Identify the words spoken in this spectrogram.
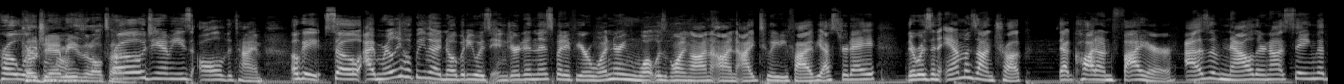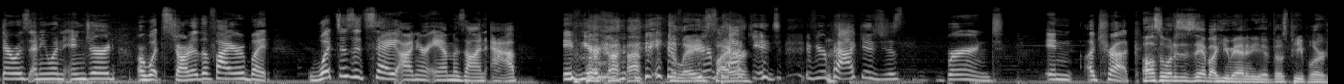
Pro work Pro jammies at all times. Pro jammies all the time. Okay, so I'm really hoping that nobody was injured in this, but if you're wondering what was going on on I-285 yesterday, there was an Amazon truck that caught on fire. As of now, they're not saying that there was anyone injured or what started the fire, but what does it say on your Amazon app if your if Delayed your fire. package if your package just burned in a truck? Also, what does it say about humanity if those people are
